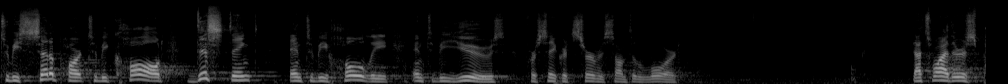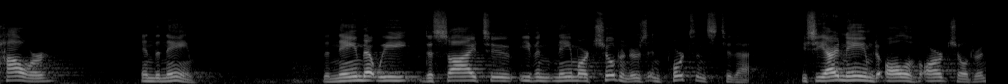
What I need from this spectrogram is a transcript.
to be set apart, to be called distinct, and to be holy, and to be used for sacred service unto the Lord. That's why there's power in the name. The name that we decide to even name our children, there's importance to that. You see, I named all of our children,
